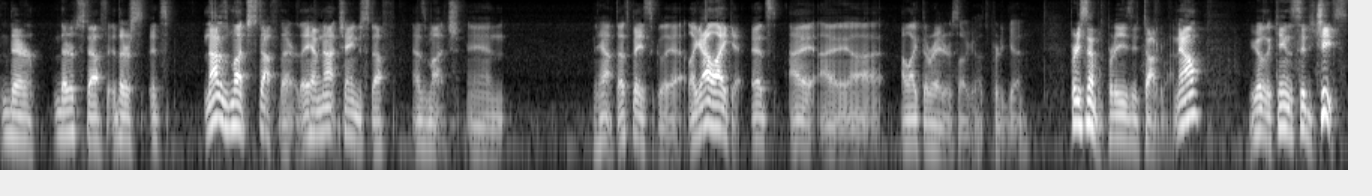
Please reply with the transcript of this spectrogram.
their their stuff there's it's not as much stuff there. They have not changed stuff as much, and yeah, that's basically it. Like I like it. It's I I uh, I like the Raiders logo. It's pretty good, pretty simple, pretty easy to talk about. Now you go to the Kansas City Chiefs.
